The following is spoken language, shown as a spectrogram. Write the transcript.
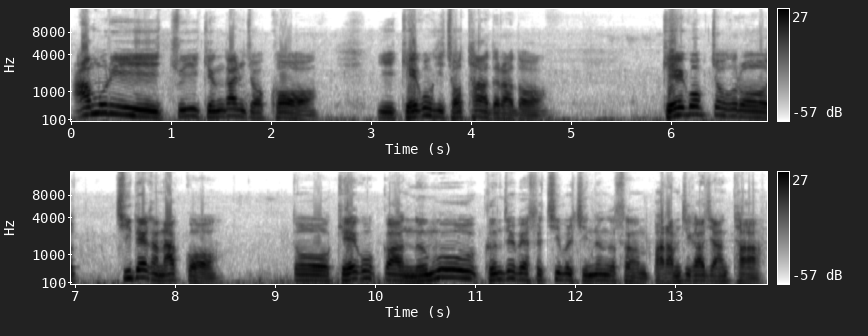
아무리 주위 경관이 좋고 이 계곡이 좋다 하더라도 계곡 쪽으로 지대가 낮고 또 계곡과 너무 근접해서 집을 짓는 것은 바람직하지 않다.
